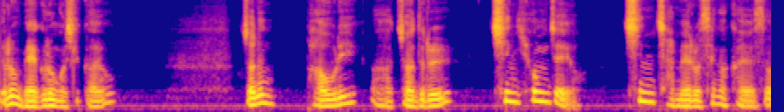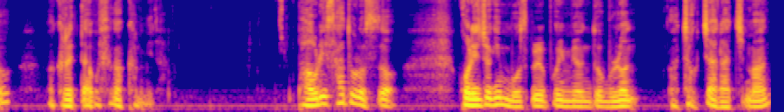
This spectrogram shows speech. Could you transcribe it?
여러분 왜 그런 것일까요? 저는 바울이 아, 저들을 친형제요, 친자매로 생각하여서 그랬다고 생각합니다. 바울이 사도로서 권위적인 모습을 보인 면도 물론 적지 않았지만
